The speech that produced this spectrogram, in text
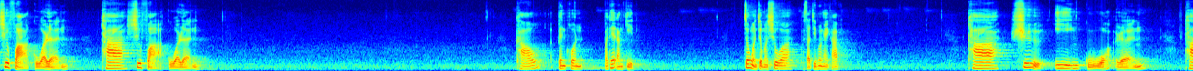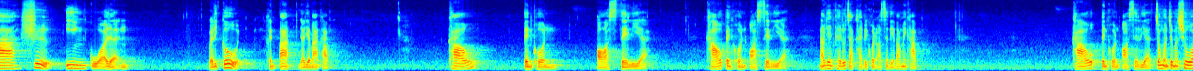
是法国人他是法国人เขาเป็นคนประเทศอังกฤษ จงเหมือนจะมาชัวภาษาจีนพูดไงครับ他是英国人他是英国人 very good เห็นป้างยอดเยี่ยมมากครับ เขาเป็นคนออสเตรเลีย เขาเป็นคนออสเตรเลีย นักเรียนเคยรู้จักใครเป็นคนออสเตรเลียบ้างไหมครับ เขาเป็นคนออสเตรเลีย จงเหมือนจะมาชัว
